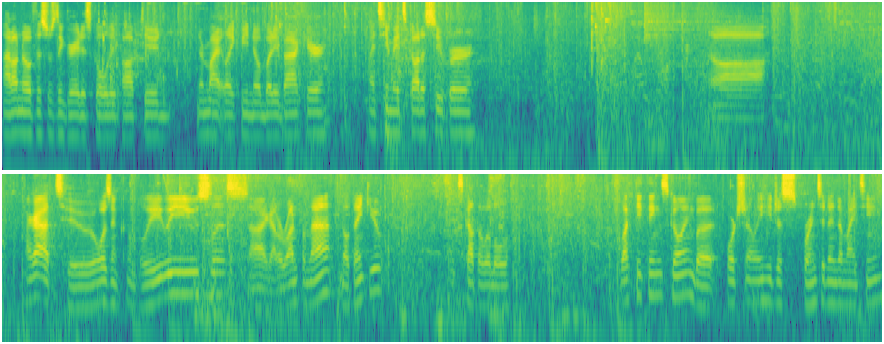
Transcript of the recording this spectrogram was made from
I don't know if this was the greatest Goldie pop, dude. There might like be nobody back here. My teammates got a super. Ah, I got two. It wasn't completely useless. I gotta run from that. No, thank you. It's got the little deflecty things going, but fortunately he just sprinted into my team.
